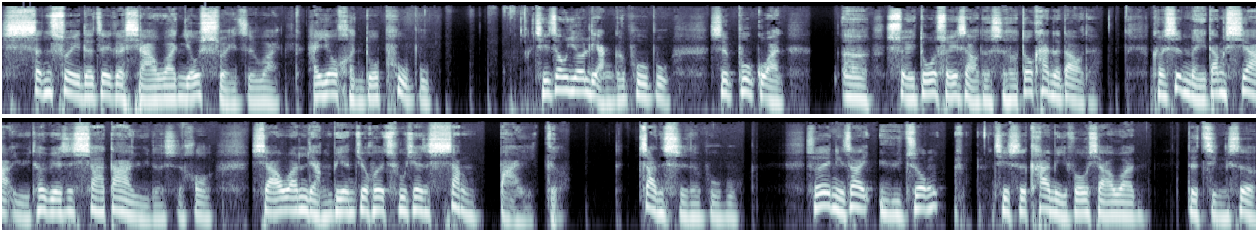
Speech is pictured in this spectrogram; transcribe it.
深邃的这个峡湾、有水之外，还有很多瀑布，其中有两个瀑布是不管呃水多水少的时候都看得到的。可是，每当下雨，特别是下大雨的时候，峡湾两边就会出现上百个暂时的瀑布。所以你在雨中，其实看米佛峡湾的景色，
